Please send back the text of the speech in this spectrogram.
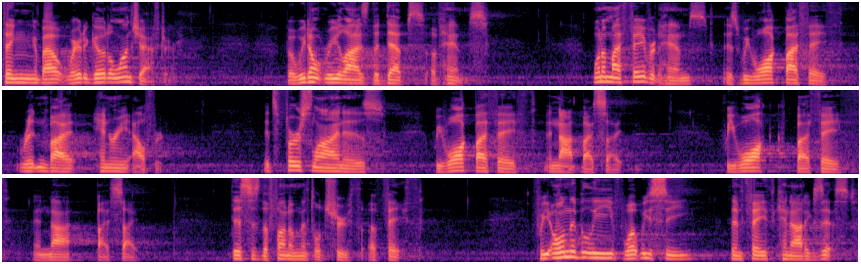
thinking about where to go to lunch after, but we don't realize the depths of hymns. One of my favorite hymns is We Walk by Faith, written by Henry Alford. Its first line is We walk by faith and not by sight. We walk by faith and not by sight. This is the fundamental truth of faith. If we only believe what we see, then faith cannot exist.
